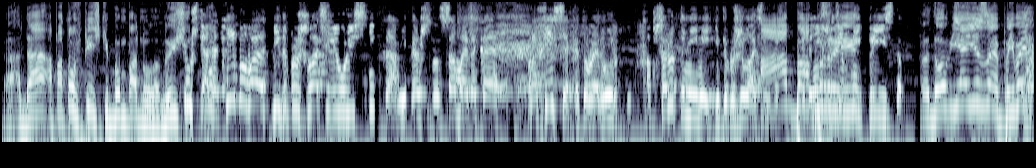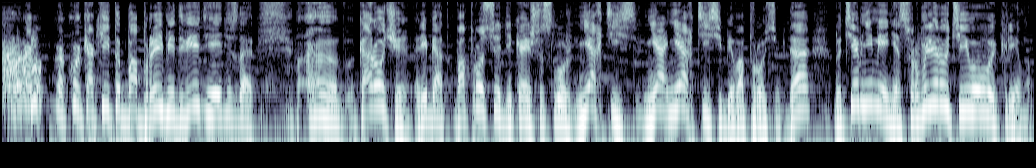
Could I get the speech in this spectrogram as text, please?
а, да, а потом в печке бомбануло. Ну, еще... Слушайте, а какие бывают недоброжелатели у лесника? Мне кажется, это самая такая профессия, которая ну, абсолютно не имеет недоброжелателей. А это бобры? пристав. Ну, я не знаю, понимаете, как- какой, какие-то бобры, медведи, я не знаю. Короче, ребят, вопрос сегодня, конечно, сложный. Не ахти, не, не ахти себе вопросик, да? Но, тем не менее, сформулируйте его вы, Кремов.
